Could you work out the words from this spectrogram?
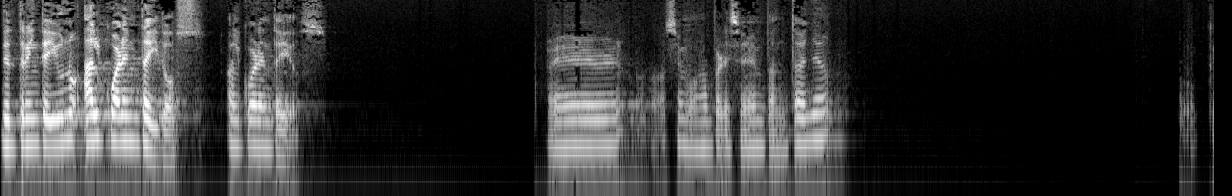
Del 31 al 42. Al 42. A ver, hacemos aparecer en pantalla. Ok.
